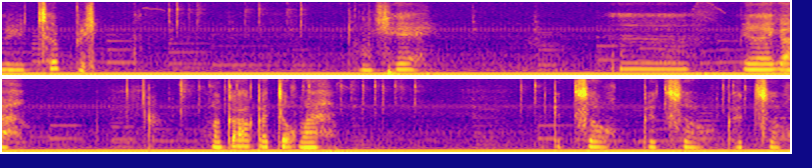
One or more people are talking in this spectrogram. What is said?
Nature brick โอเค อืม มีอะไรกันแล้วก็กระจกมากระจกกระจกกระจก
